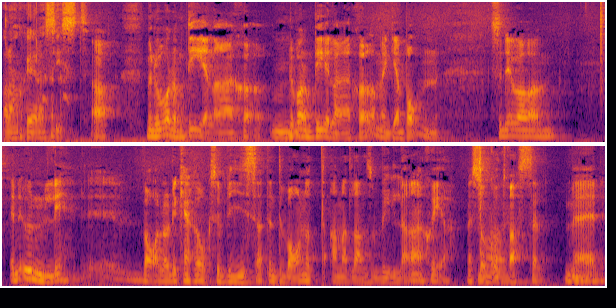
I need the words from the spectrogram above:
arrangerade sist. Ja, men då var de delarrangör. Mm. Då var de delarrangörer med Gabon. Så det var en underlig eh, val och det kanske också visar att det inte var något annat land som ville arrangera med så kort varsel. Med,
